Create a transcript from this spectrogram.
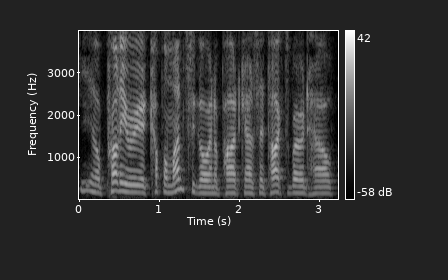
you know, probably a couple months ago in a podcast, I talked about how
